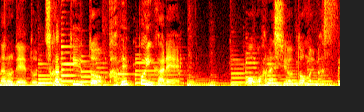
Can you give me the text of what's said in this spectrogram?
なのでどっちかっていうとカフェっぽいカレーをお話ししようと思います。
